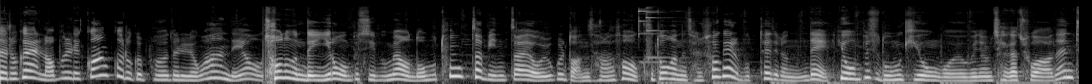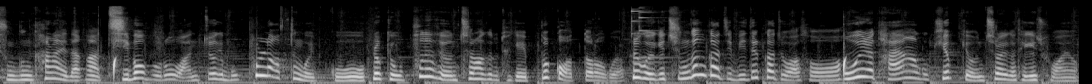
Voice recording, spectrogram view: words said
번째 look은 lovely 꾸안꾸 look을 보여드리려고 하는데요. 저는 근데 이런 원피스 입으면 너무 통짜 민짜에 얼굴도 안 살아서 그동안은 잘 소개를 못 해드렸는데 이 원피스 너무 귀여운 거예요. 왜냐면 제가 좋아하는 둥근 카라에다가 zip-up으로 안쪽에 목폴라 같은 거 입고 이렇게 오픈해서 연출하기도 되게 예쁠 것 같더라고요. 그리고 이게 중간까지 middle까지 와서 오히려 다양하고 귀엽게 연출하기가 되게 좋아요.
